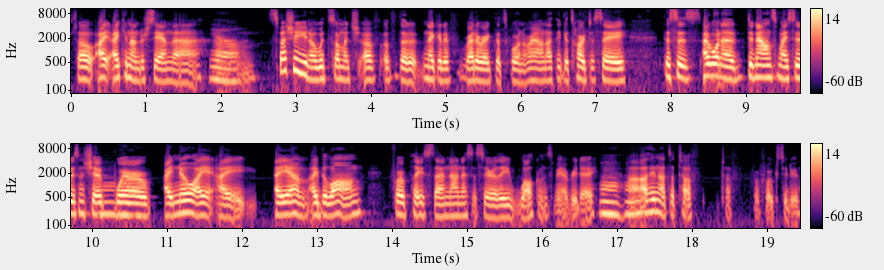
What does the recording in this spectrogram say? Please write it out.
so I, I can understand that. Yeah. Especially, you know, with so much of, of the negative rhetoric that's going around, I think it's hard to say, this is, I want to denounce my citizenship Mm-hmm. where I know I, I, I am, I belong for a place that not necessarily welcomes me every day. Mhm. Uh, I think that's a tough, tough for folks to do.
